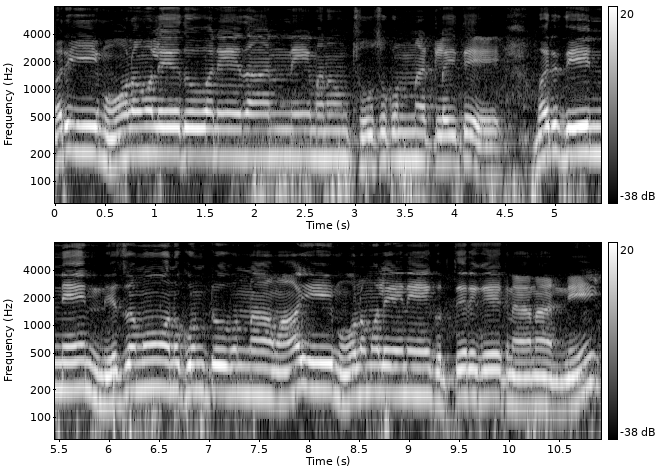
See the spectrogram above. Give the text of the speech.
మరి ఈ మూలము లేదు అనే దాన్ని మనం చూసుకున్నట్లయితే మరి దీన్నే నిజము అనుకుంటూ ఉన్నామా? ఈ మూలము లేనే గుర్తెరిగే జ్ఞానాన్ని?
